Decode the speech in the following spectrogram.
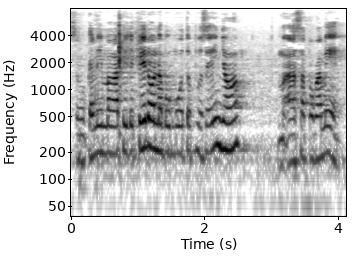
So kami mga Pilipino na bumuto po sa inyo. Maasa po kami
